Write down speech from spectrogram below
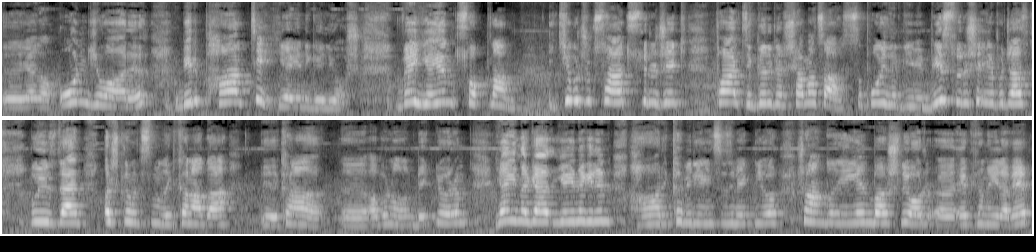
e, ya da 10 civarı bir parti yayını geliyor. Ve yayın toplam iki buçuk saat sürecek. Parti, gırgır, şamata, spoiler gibi bir sürü şey yapacağız. Bu yüzden açıklama kısmındaki kanalda e, kanala e, abone olun bekliyorum. Yayına gel yayına gelin. Harika bir yayın sizi bekliyor. Şu anda yayın başlıyor e, ekranıyla ve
